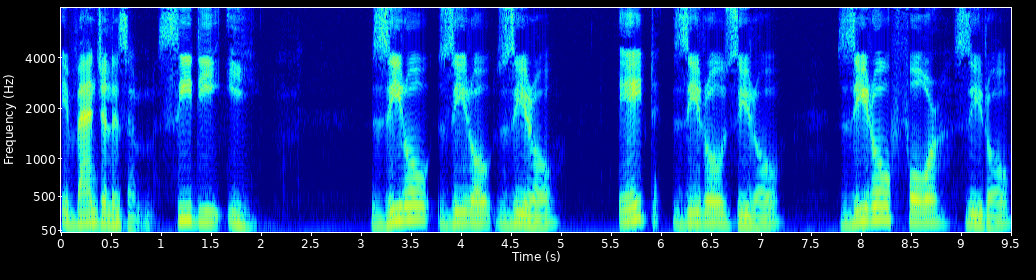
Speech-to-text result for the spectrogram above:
Evangelism, CDE 000 800 040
